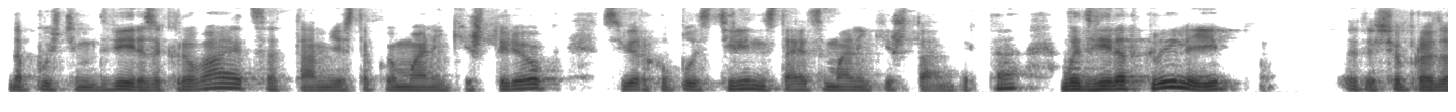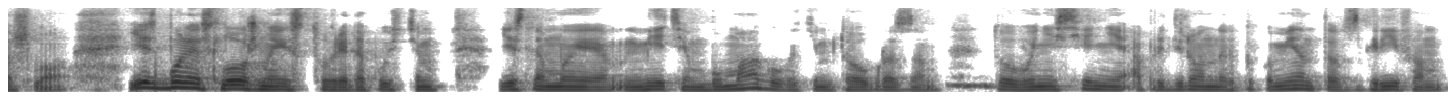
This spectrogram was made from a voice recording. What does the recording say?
Допустим, дверь закрывается, там есть такой маленький штырек, сверху пластилин и ставится маленький штампик. Да? Вы дверь открыли, и это все произошло. Есть более сложные истории, допустим, если мы метим бумагу каким-то образом, то вынесение определенных документов с грифом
